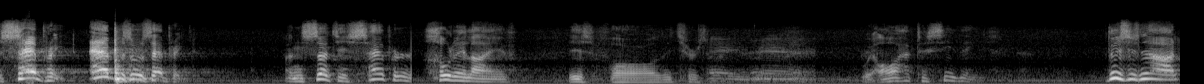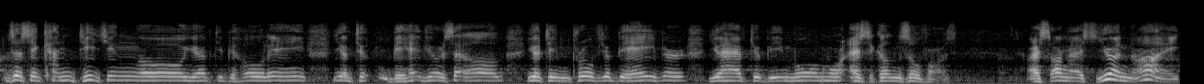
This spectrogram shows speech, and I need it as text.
separate, absolutely separate. And such a separate holy life is for the church. Amen. We all have to see these. This is not just a kind of teaching, oh, you have to be holy, you have to behave yourself, you have to improve your behavior, you have to be more and more ethical and so forth. As long as you and I,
